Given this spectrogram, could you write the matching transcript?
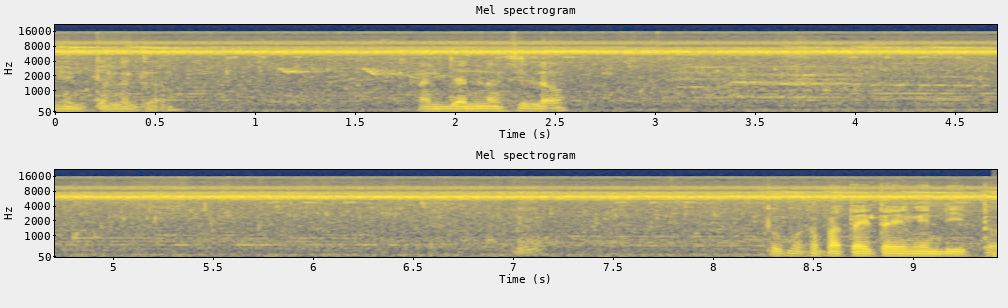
yun talaga oh. andyan lang sila oh pag makapatay tayo ngayon dito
